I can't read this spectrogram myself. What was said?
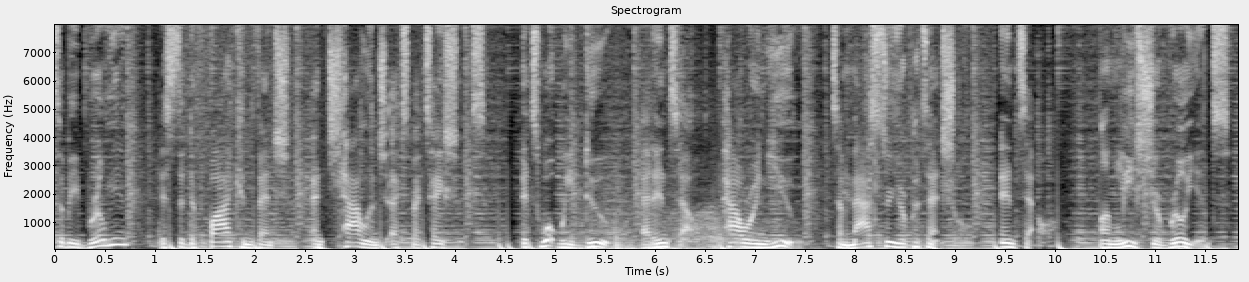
To be brilliant is to defy convention and challenge expectations. It's what we do at Intel, powering you to master your potential. Intel, unleash your brilliance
